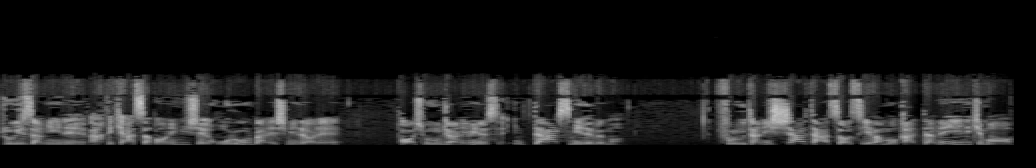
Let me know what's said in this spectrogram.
روی زمینه. وقتی که عصبانی میشه غرور برش میداره پاش به اونجا نمی‌رسه. این درس میده به ما. فروتنی شرط اساسی و مقدمه اینه که ما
